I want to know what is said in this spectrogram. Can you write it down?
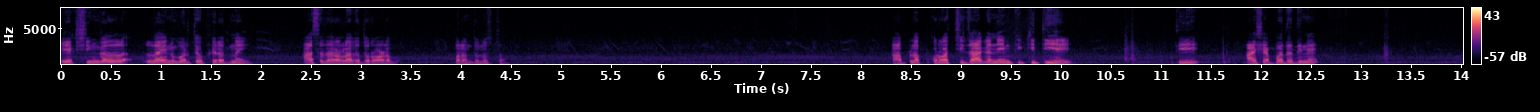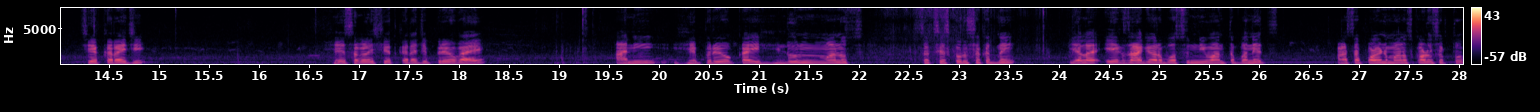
एक सिंगल लाईनवर ते फिरत नाही. असं धरावं लागतं रॉड परंतु नुसतं. आपला क्रॉसची जागा नेमकी किती आहे? ती अशा पद्धतीने चेक करायची. हे सगळे शेतकऱ्याचे प्रयोग आहे. आणि हे प्रयोग काही हिंडून माणूस सक्सेस करू शकत नाही. याला एक जागेवर बसून निवांतपणेच असा पॉईंट माणूस काढू शकतो.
